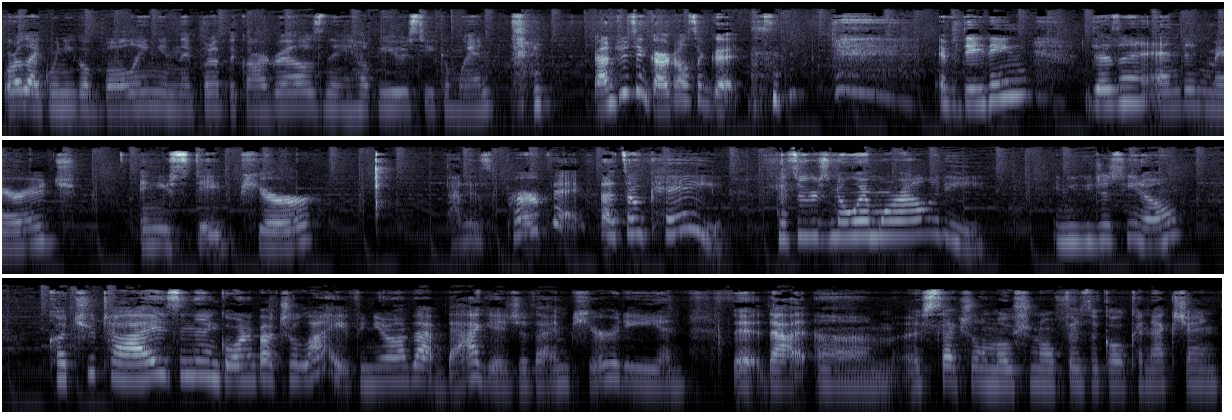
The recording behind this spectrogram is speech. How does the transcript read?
or like when you go bowling and they put up the guardrails and they help you so you can win. Boundaries and guardrails are good. if dating doesn't end in marriage and you stayed pure, that is perfect. That's okay because there's no immorality. And you can just, you know, cut your ties and then go on about your life and you don't have that baggage of that impurity and that, that um, sexual, emotional, physical connection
